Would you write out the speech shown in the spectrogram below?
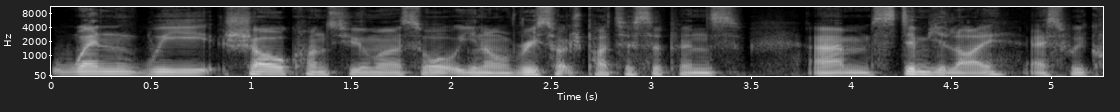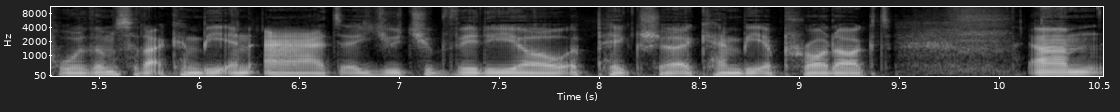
when we show consumers or you know research participants um, stimuli as we call them so that can be an ad a youtube video a picture it can be a product um,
